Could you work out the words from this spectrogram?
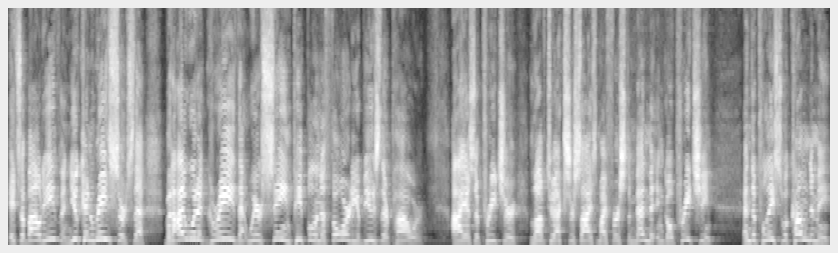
it's about even. You can research that. But I would agree that we're seeing people in authority abuse their power. I, as a preacher, love to exercise my First Amendment and go preaching. And the police will come to me,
